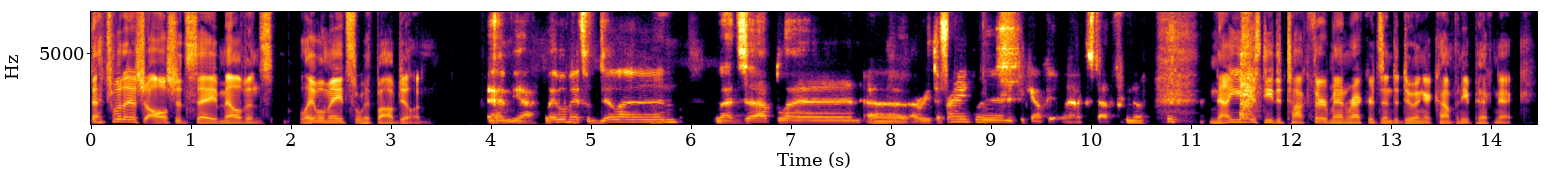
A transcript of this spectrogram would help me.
That's what it all should say. Melvin's label mates with Bob Dylan. and yeah, label mates with Dylan, Led Zeppelin, uh, Aretha Franklin, if you count the Atlantic stuff, you know. Now you just need to talk Third Man Records into doing a company picnic,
